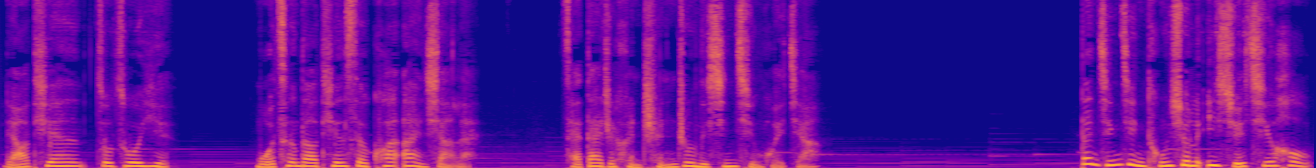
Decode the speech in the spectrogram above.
聊天、做作业，磨蹭到天色快暗下来。才带着很沉重的心情回家。但仅仅同学了一学期后，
